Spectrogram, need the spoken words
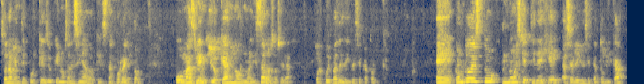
solamente porque es lo que nos han enseñado que está correcto, o más bien lo que han normalizado la sociedad, por culpa de la Iglesia Católica. Eh, con todo esto, no es que tire hate hacia la Iglesia Católica,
